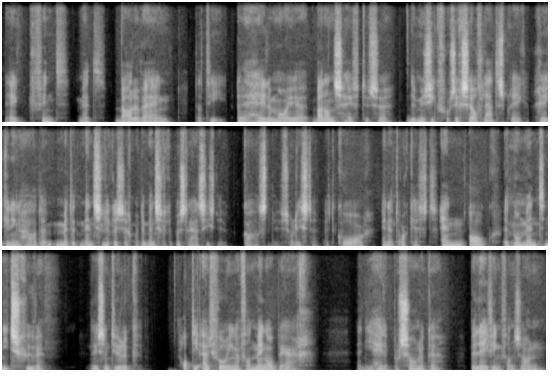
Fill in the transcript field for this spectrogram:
Ik vind met Boudewijn dat hij een hele mooie balans heeft tussen de muziek voor zichzelf laten spreken, rekening houden met het menselijke, zeg maar de menselijke prestaties, de de solisten, het koor en het orkest. En ook het moment niet schuwen. Er is natuurlijk op die uitvoeringen van Mengelberg en die hele persoonlijke beleving van zo'n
